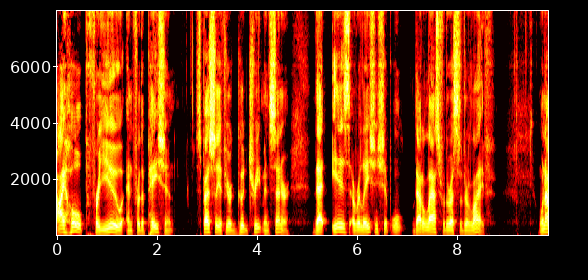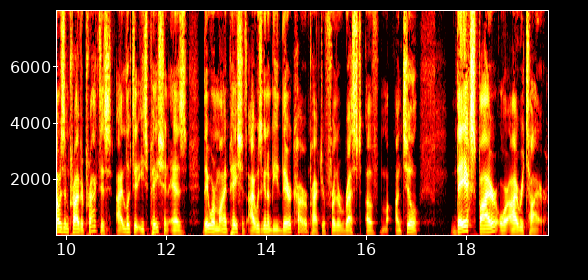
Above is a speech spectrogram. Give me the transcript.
I hope for you and for the patient, especially if you're a good treatment center, that is a relationship will that'll last for the rest of their life. When I was in private practice, I looked at each patient as they were my patients. I was going to be their chiropractor for the rest of until they expire or I retire.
